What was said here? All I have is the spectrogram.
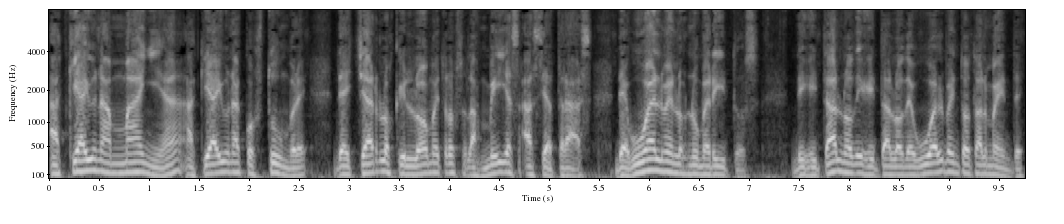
Aquí hay una maña, aquí hay una costumbre de echar los kilómetros, las millas hacia atrás. Devuelven los numeritos digital, no digital, lo devuelven totalmente.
